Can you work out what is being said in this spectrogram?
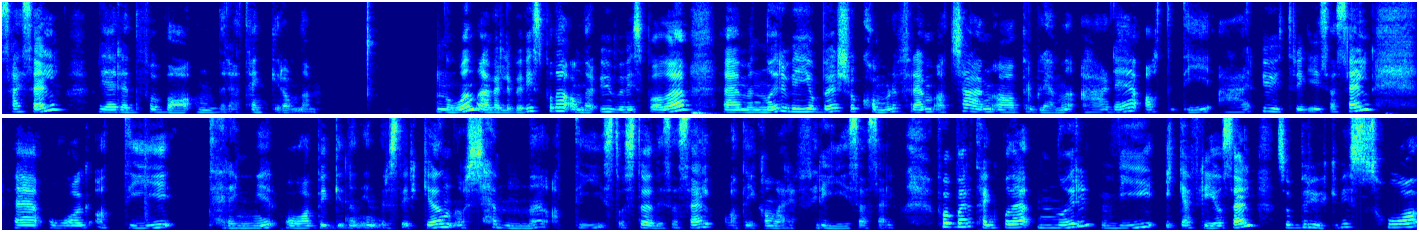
seg selv. De er redd for hva andre tenker om dem. Noen er veldig bevisst på det, andre er ubevisst på det. Eh, men når vi jobber, så kommer det frem at kjernen av problemene er det at de er utrygge i seg selv, eh, og at de trenger å bygge den indre styrken og kjenne at de står stødig i seg selv, og at de kan være fri i seg selv. For bare tenk på det, når vi ikke er fri i oss selv, så bruker vi så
